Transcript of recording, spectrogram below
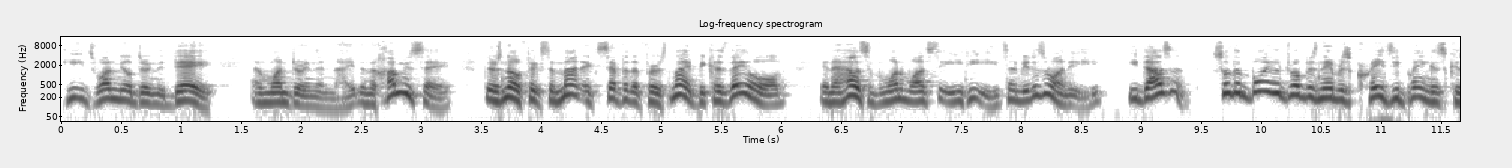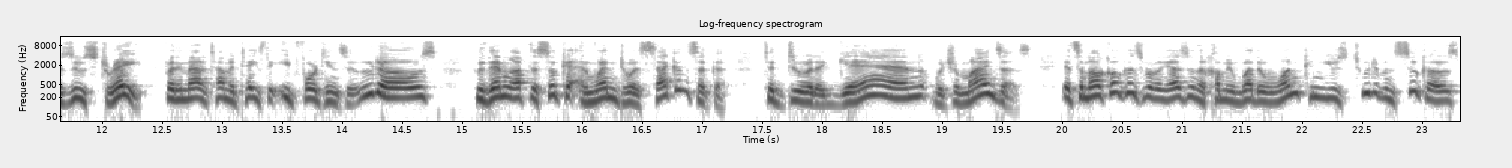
he eats one meal during the day and one during the night. And the Chachamim say there's no fixed amount except for the first night because they hold in a house if one wants to eat, he eats, and if he doesn't want to eat, he doesn't. So the boy who drove his neighbors crazy playing his kazoo straight for the amount of time it takes to eat 14 seudos, who then left the sukkah and went into a second sukkah to do it again, which reminds us, it's a malchokas for the Chachamim whether one can use two different sukkahs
